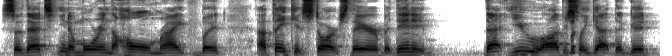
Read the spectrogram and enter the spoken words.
So that's you know more in the home, right? But I think it starts there. But then it that you obviously got the good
